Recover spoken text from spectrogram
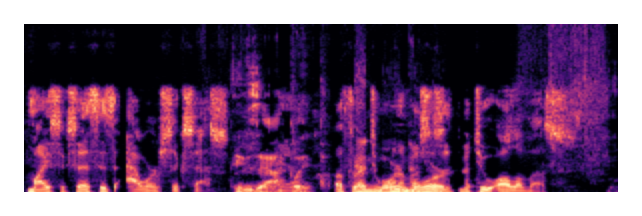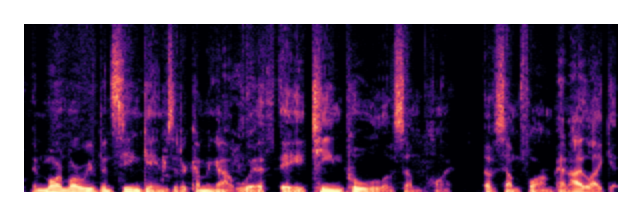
My success is our success. Exactly. A threat And to more one of and us is a threat to all of us. and more and more we've been seeing games that are coming out with a team pool of some point of some form and i like it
